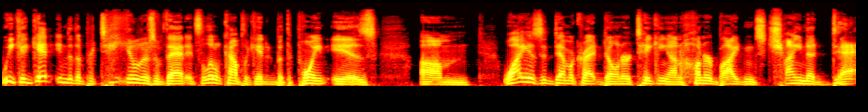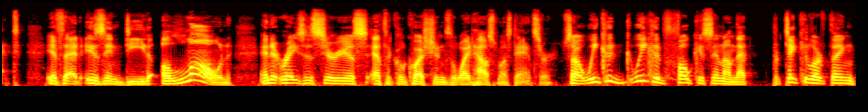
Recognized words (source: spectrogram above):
We could get into the particulars of that. It's a little complicated, but the point is um, why is a Democrat donor taking on Hunter Biden's China debt? If that is indeed a loan. And it raises serious ethical questions the White House must answer. So we could we could focus in on that particular thing,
